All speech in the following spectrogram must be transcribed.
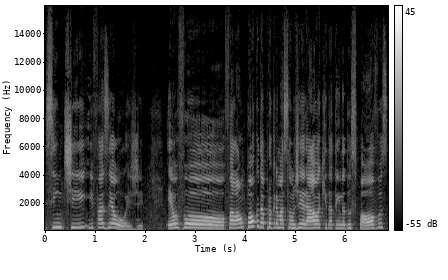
sentir e fazer hoje. Eu vou falar um pouco da programação geral aqui da Tenda dos Povos.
